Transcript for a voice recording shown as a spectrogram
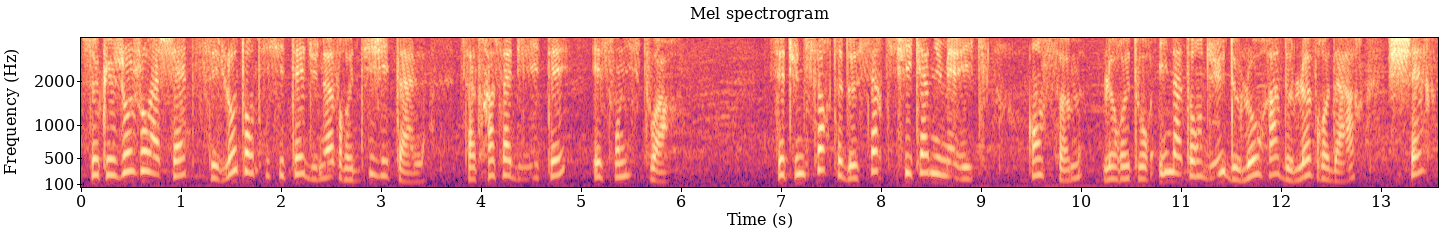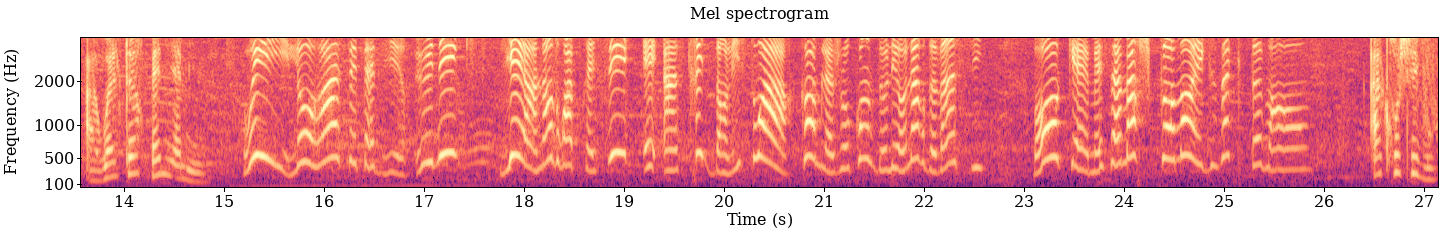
Ce que Jojo achète, c'est l'authenticité d'une œuvre digitale, sa traçabilité et son histoire. C'est une sorte de certificat numérique. En somme, le retour inattendu de l'aura de l'œuvre d'art chère à Walter Benjamin. Oui, Laura, c'est-à-dire unique, liée à un endroit précis et inscrite dans l'histoire, comme la Joconde de Léonard de Vinci. Bon, ok, mais ça marche comment exactement? Accrochez-vous,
